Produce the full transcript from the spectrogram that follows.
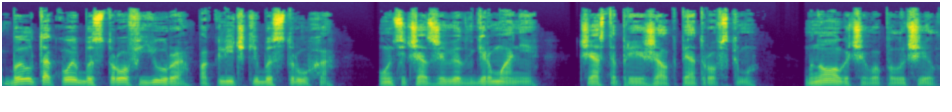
Был такой Быстров Юра по кличке Быструха. Он сейчас живет в Германии. Часто приезжал к Петровскому. Много чего получил.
